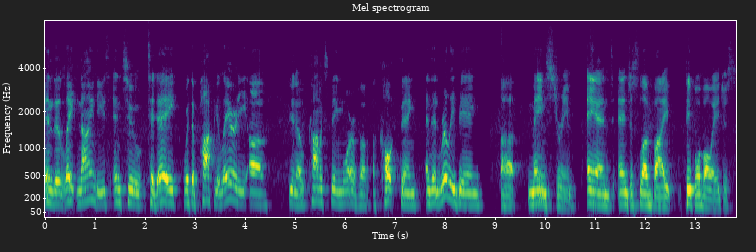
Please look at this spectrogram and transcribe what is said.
in the late '90s into today with the popularity of you know comics being more of a, a cult thing, and then really being uh, mainstream and and just loved by people of all ages,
